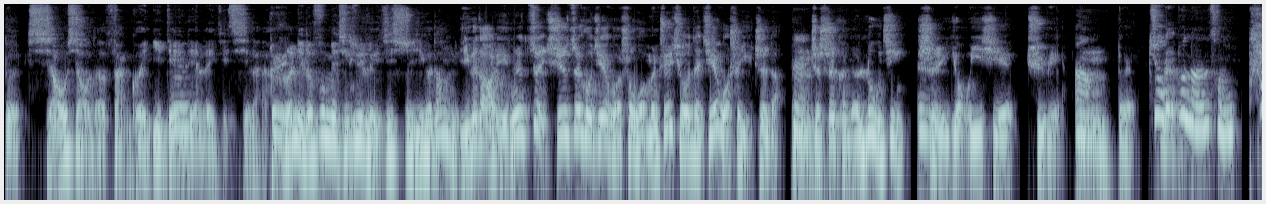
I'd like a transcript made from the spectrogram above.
对小小的反馈，一点一点累积起来，对和你的负面情绪累积是一个道理。一个道理。那最其实最后结果是我们追求的结果是一致的，嗯只是可能路径是有一些区别。嗯，对，就不能从太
